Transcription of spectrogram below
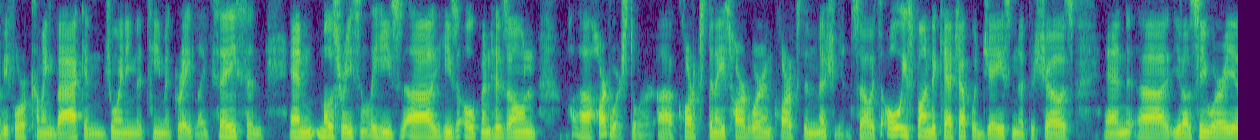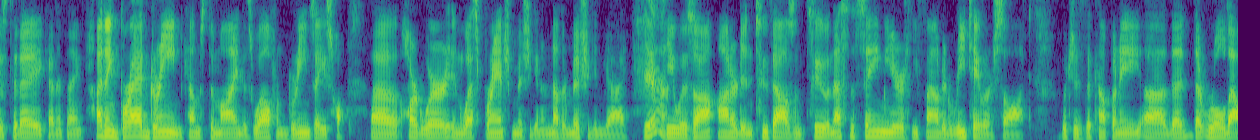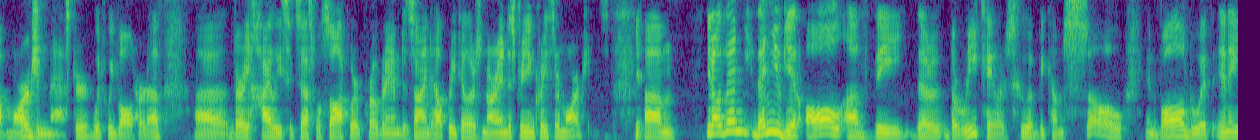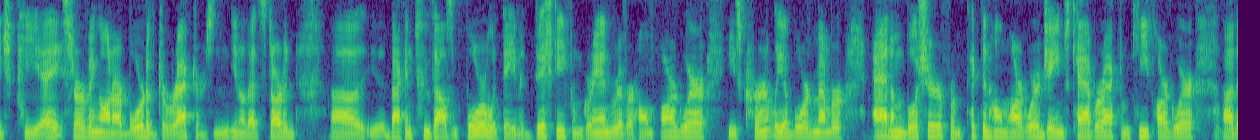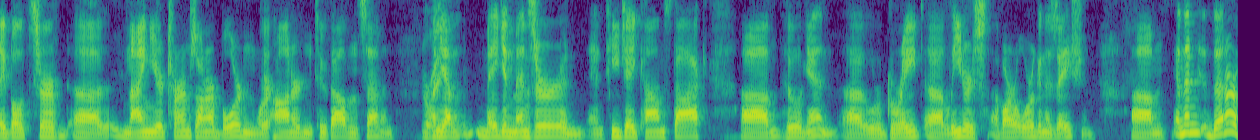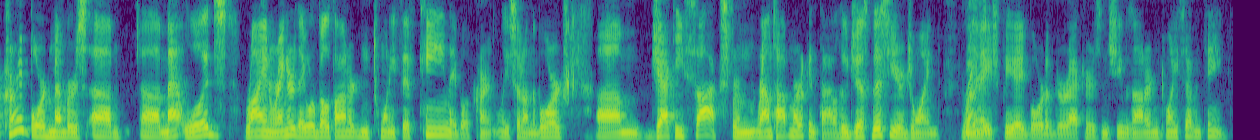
before coming back and joining the team at Great Lakes Ace. And and most recently, he's he's opened his own uh, hardware store, uh, Clarkston Ace Hardware in Clarkston, Michigan. So it's always fun to catch up with Jason at the shows and uh, you know see where he is today, kind of thing. I think Brad Green comes to mind as well from Green's Ace uh, Hardware in West Branch, Michigan. Another Michigan guy. Yeah, he was uh, honored in 2002, and that's the same year he founded Retailer Soft which is the company uh, that that rolled out Margin Master, which we've all heard of. Uh, very highly successful software program designed to help retailers in our industry increase their margins. Yeah. Um, you know, then then you get all of the, the the retailers who have become so involved with NHPA, serving on our board of directors, and you know that started uh, back in 2004 with David Dishke from Grand River Home Hardware. He's currently a board member. Adam Busher from Picton Home Hardware, James Kabarak from Keefe Hardware. Uh, they both served uh, nine-year terms on our board and were honored in 2007. Right. And you have Megan Menzer and, and TJ Comstock, um, who again uh, were great uh, leaders of our organization. Um, and then, then our current board members, um, uh, Matt Woods, Ryan Ringer, they were both honored in 2015. They both currently sit on the board. Um, Jackie Sox from Roundtop Mercantile, who just this year joined right. the NHPA board of directors, and she was honored in 2017.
